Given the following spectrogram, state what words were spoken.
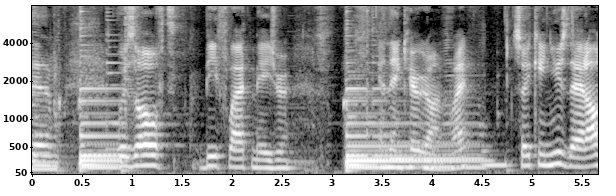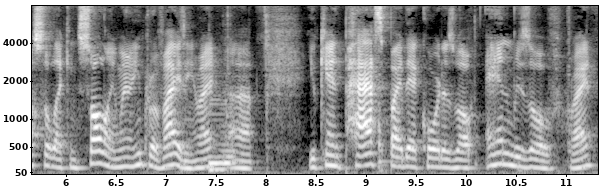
then resolved B flat major and then carry on, right? So you can use that also like in soloing when you're improvising, right? Uh, you can pass by that chord as well and resolve, right?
